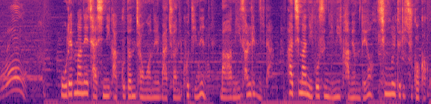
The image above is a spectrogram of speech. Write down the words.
grown. 오랜만에 자신이 가꾸던 정원을 마주한 코디는 마음이 설렙니다. 하지만 이곳은 이미 감염되어 식물들이 죽어가고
